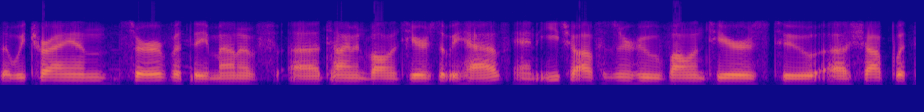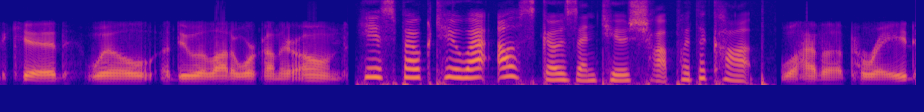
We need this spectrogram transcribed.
that we try and serve with the amount of uh, time and volunteers that we have, and each officer who volunteers to uh, shop with the kid will do a lot of work on their own. He spoke to what else goes into Shop with a Cop. We'll have a parade,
